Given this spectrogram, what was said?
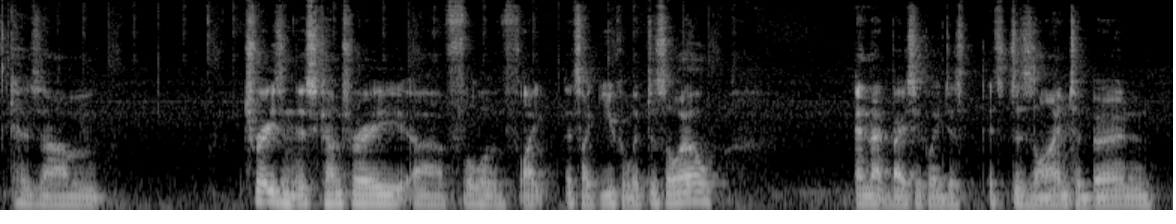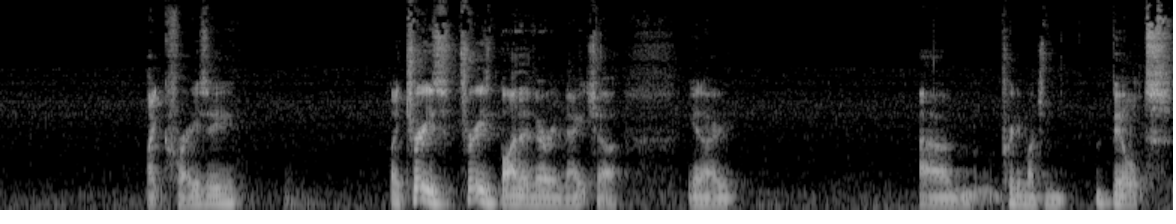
because um, trees in this country are full of like it's like eucalyptus oil, and that basically just it's designed to burn like crazy. Like trees, trees by their very nature, you know, um, pretty much built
